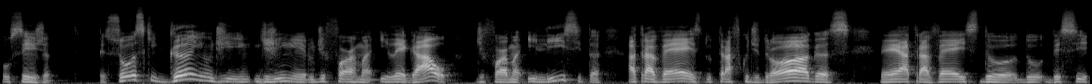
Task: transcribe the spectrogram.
ou seja, pessoas que ganham de, de dinheiro de forma ilegal, de forma ilícita, através do tráfico de drogas, né, através do, do desse,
